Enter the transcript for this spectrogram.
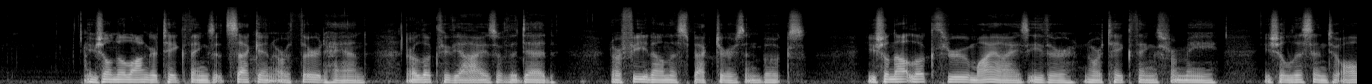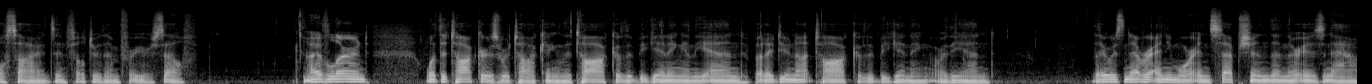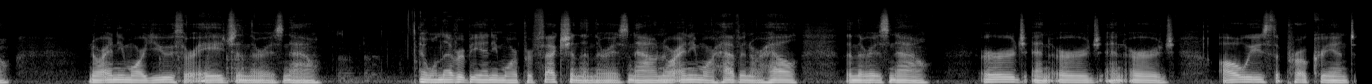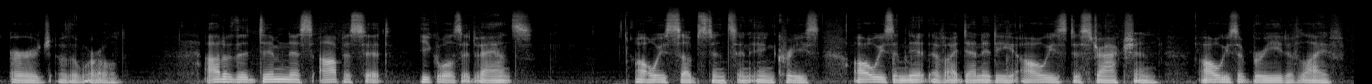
You shall no longer take things at second or third hand, nor look through the eyes of the dead, nor feed on the spectres and books. You shall not look through my eyes either, nor take things from me. You shall listen to all sides and filter them for yourself. I have learned what the talkers were talking, the talk of the beginning and the end, but I do not talk of the beginning or the end. There was never any more inception than there is now, nor any more youth or age than there is now. There will never be any more perfection than there is now, nor any more heaven or hell than there is now. Urge and urge and urge, always the procreant urge of the world. Out of the dimness opposite equals advance, always substance and increase, always a knit of identity, always distraction, always a breed of life.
